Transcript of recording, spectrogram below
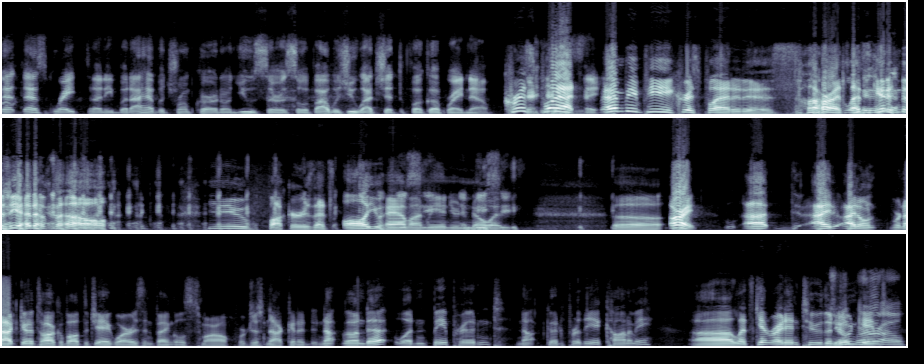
That that's great, Sonny, but I have a trump card on you, sir. So if I was you, I'd shut the fuck up right now. Chris Platt, Hey. MVP. Chris Platt, it is. All right, let's get into the NFL. you fuckers, that's all you have on me, and you know it. Uh, all right. Uh, I I don't. We're not going to talk about the Jaguars and Bengals tomorrow. We're just not going to. Not going to. Wouldn't be prudent. Not good for the economy. Uh, let's get right into the Joe noon game.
